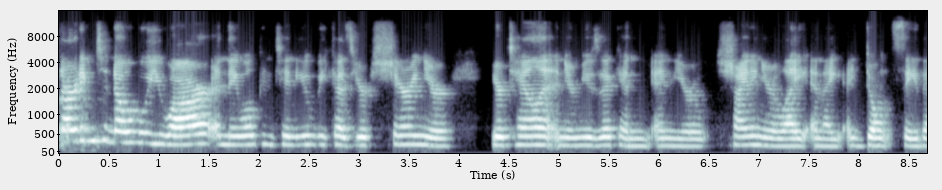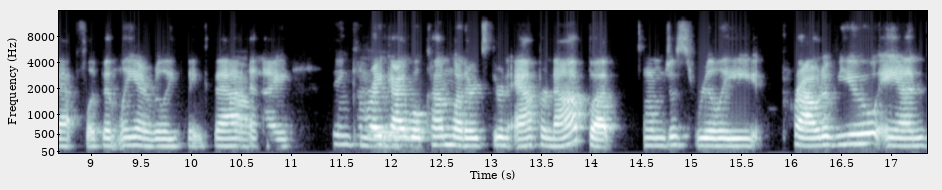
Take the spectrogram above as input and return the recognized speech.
starting to know who you are and they will continue because you're sharing your your talent and your music and and you're shining your light and i i don't say that flippantly i really think that Wow. and i Thank the right guy will come whether it's through an app or not but i'm just really proud of you and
